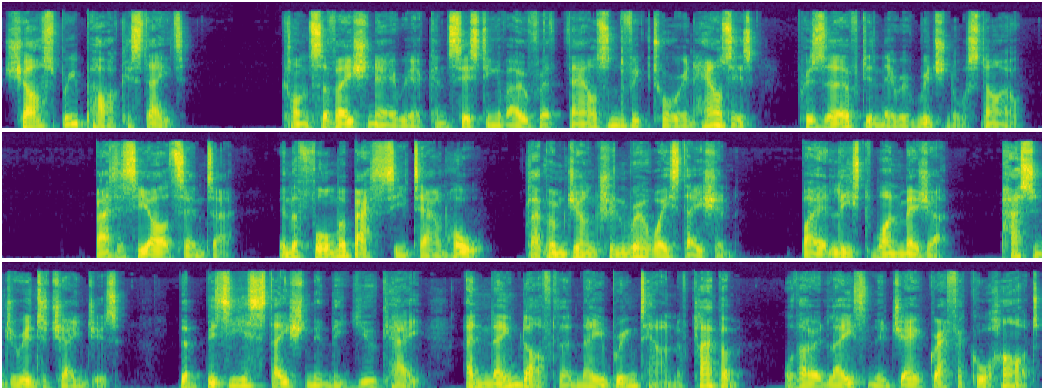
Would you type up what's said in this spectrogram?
Shaftesbury Park Estate, conservation area consisting of over a thousand Victorian houses preserved in their original style. Battersea Arts Centre, in the former Battersea Town Hall, Clapham Junction Railway Station, by at least one measure, passenger interchanges, the busiest station in the UK and named after the neighbouring town of Clapham, although it lays in the geographical heart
